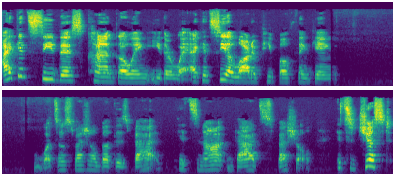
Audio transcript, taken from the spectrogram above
I could see this kind of going either way. I could see a lot of people thinking, what's so special about this bag? It's not that special. It's just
